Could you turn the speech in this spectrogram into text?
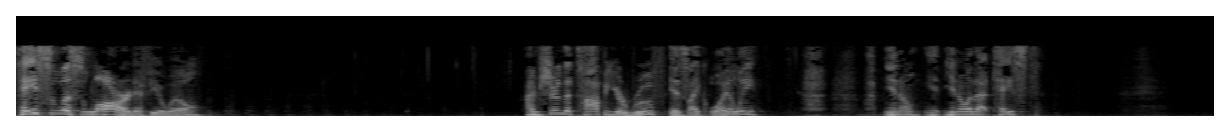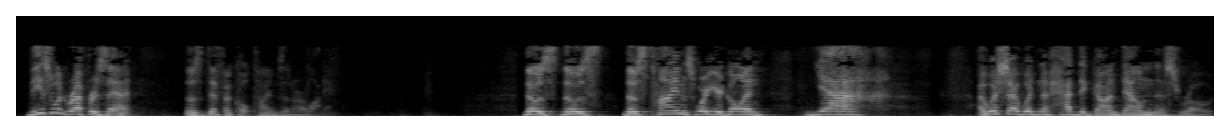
tasteless lard, if you will. I'm sure the top of your roof is like oily. You know, you know what that tastes? These would represent those difficult times in our life. Those those those times where you're going, yeah, I wish I wouldn't have had to gone down this road.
